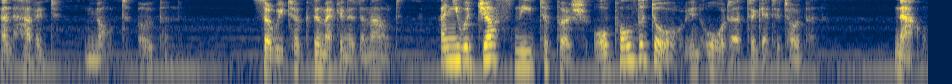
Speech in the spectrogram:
and have it not open. So we took the mechanism out, and you would just need to push or pull the door in order to get it open. Now,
